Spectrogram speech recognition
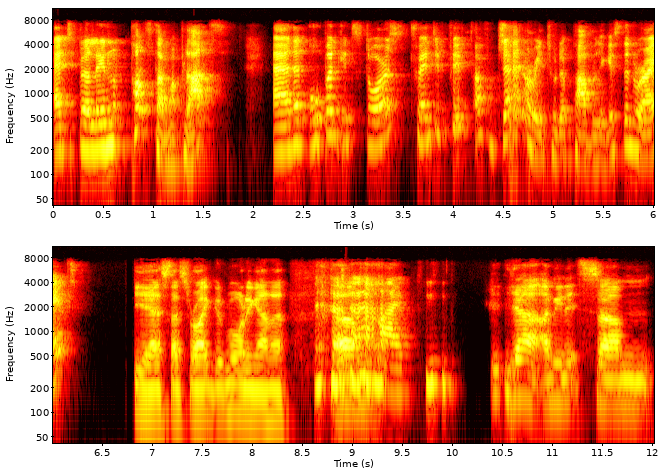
at Berlin Potsdamer Platz, uh, that opened its doors 25th of January to the public. Is that right? Yes, that's right. Good morning, Anna. Um, Hi. yeah, I mean it's um,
